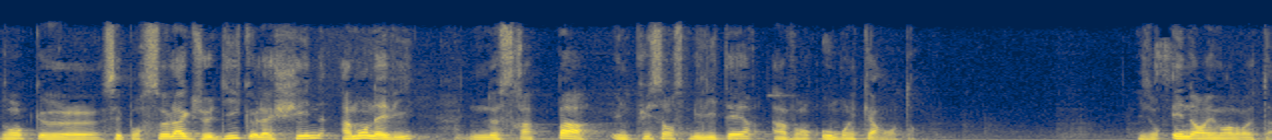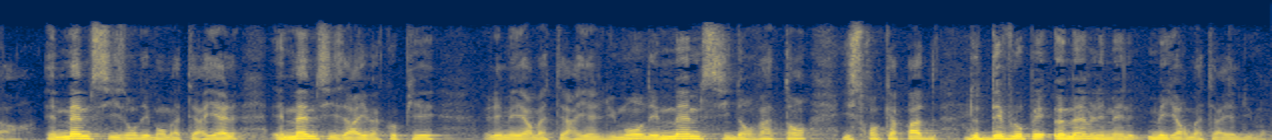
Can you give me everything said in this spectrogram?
Donc, euh, c'est pour cela que je dis que la Chine, à mon avis, ne sera pas une puissance militaire avant au moins 40 ans. Ils ont énormément de retard. Et même s'ils ont des bons matériels, et même s'ils arrivent à copier les meilleurs matériels du monde, et même si dans 20 ans, ils seront capables de développer eux-mêmes les meilleurs matériels du monde.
